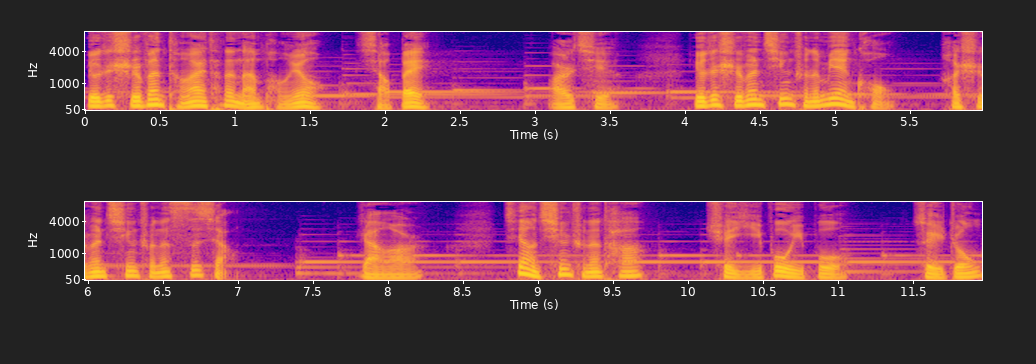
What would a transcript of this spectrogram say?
有着十分疼爱她的男朋友小贝，而且有着十分清纯的面孔和十分清纯的思想。然而，这样清纯的她，却一步一步，最终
